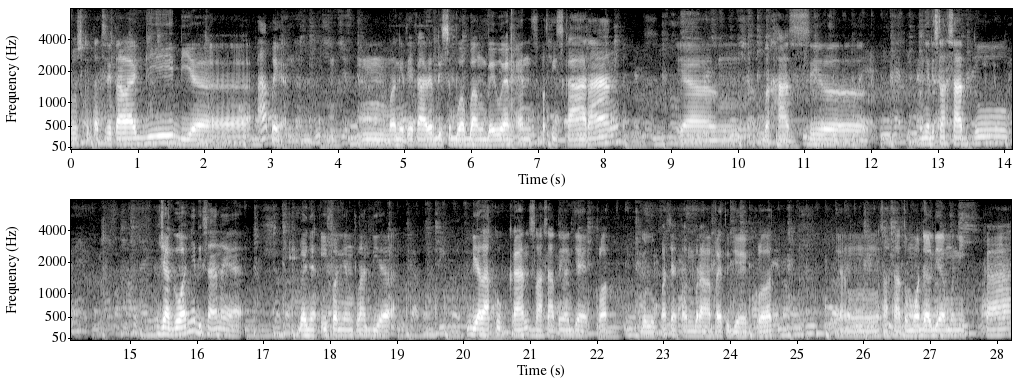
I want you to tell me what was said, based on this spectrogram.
terus kita cerita lagi dia apa ya? Meniti karir di sebuah bank BUMN seperti sekarang yang berhasil menjadi salah satu jagoannya di sana ya. Banyak event yang telah dia dia lakukan salah satunya Jacklot gue lupa saya tahun berapa itu Jacklot yang salah satu modal dia menikah.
